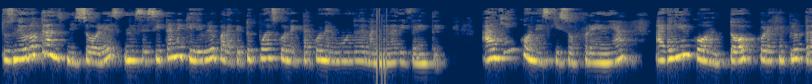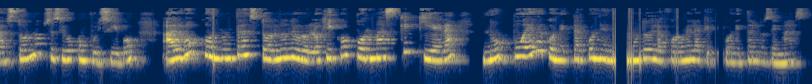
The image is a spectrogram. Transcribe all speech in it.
Tus neurotransmisores necesitan equilibrio para que tú puedas conectar con el mundo de manera diferente. Alguien con esquizofrenia, alguien con TOC, por ejemplo, trastorno obsesivo compulsivo, algo con un trastorno neurológico, por más que quiera, no puede conectar con el mundo de la forma en la que conectan los demás.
